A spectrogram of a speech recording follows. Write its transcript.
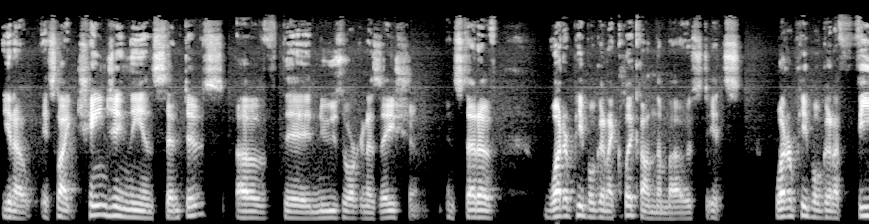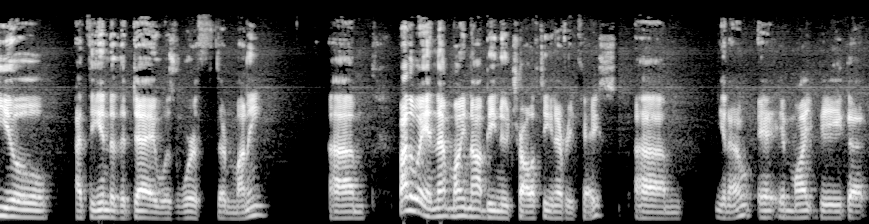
you know, it's like changing the incentives of the news organization. Instead of what are people going to click on the most, it's what are people going to feel at the end of the day was worth their money. Um, by the way, and that might not be neutrality in every case. Um, you know, it, it, might be that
